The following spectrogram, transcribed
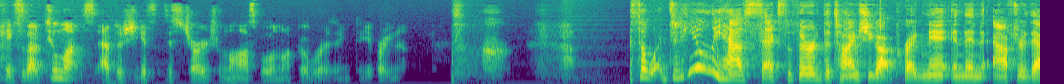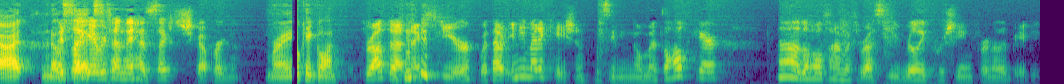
It takes about two months after she gets discharged from the hospital in October, I think, to get pregnant. So did he only have sex with her the time she got pregnant, and then after that, no it's sex? like every time they had sex, she got pregnant. Right? Okay, go on. Throughout that next year, without any medication, receiving no mental health care, ah, the whole time with Rusty really pushing for another baby.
